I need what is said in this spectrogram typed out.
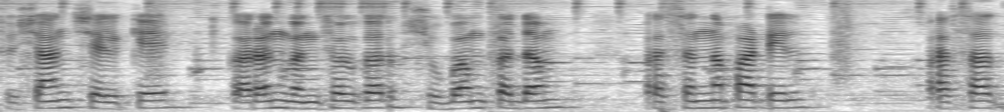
सुशांत शेळके करण घनसोलकर शुभम कदम प्रसन्न पाटील प्रसाद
